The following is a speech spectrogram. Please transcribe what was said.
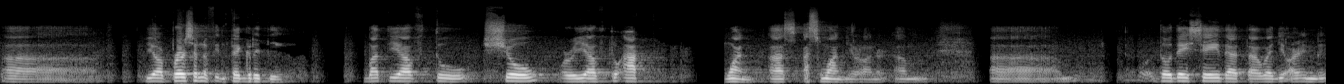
uh, you are a person of integrity, but you have to show or you have to act one as as one, Your Honor. Um, um, though they say that uh, when you are in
